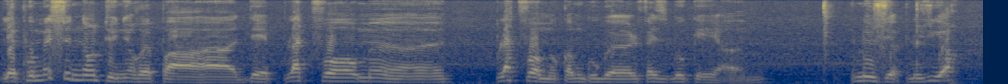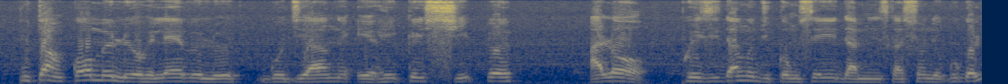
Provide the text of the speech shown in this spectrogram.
Les promesses non tenues par des plateformes, euh, plateformes comme Google, Facebook et plusieurs, plusieurs. Pourtant, comme le relève le Godian Eric Chip, alors président du conseil d'administration de Google,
